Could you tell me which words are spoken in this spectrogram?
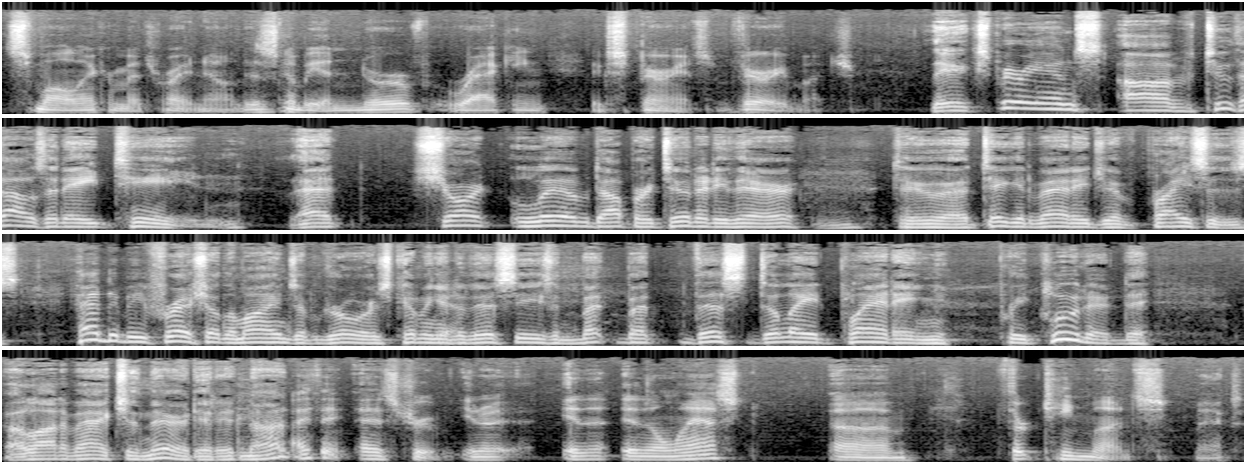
small increments right now. This is going to be a nerve wracking experience, very much. The experience of 2018, that short lived opportunity there mm-hmm. to uh, take advantage of prices, had to be fresh on the minds of growers coming yeah. into this season. But, but this delayed planting precluded a lot of action there, did it not? I think that's true. You know, in, in the last um, 13 months, Max,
